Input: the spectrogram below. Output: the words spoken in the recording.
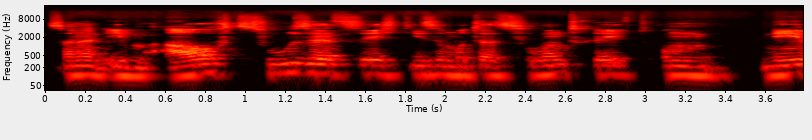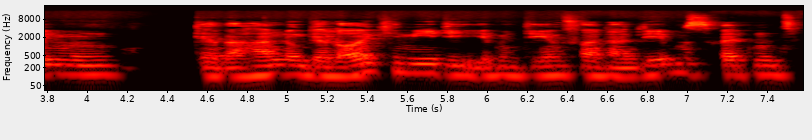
sondern eben auch zusätzlich diese Mutation trägt, um neben der Behandlung der Leukämie, die eben in dem Fall dann lebensrettend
